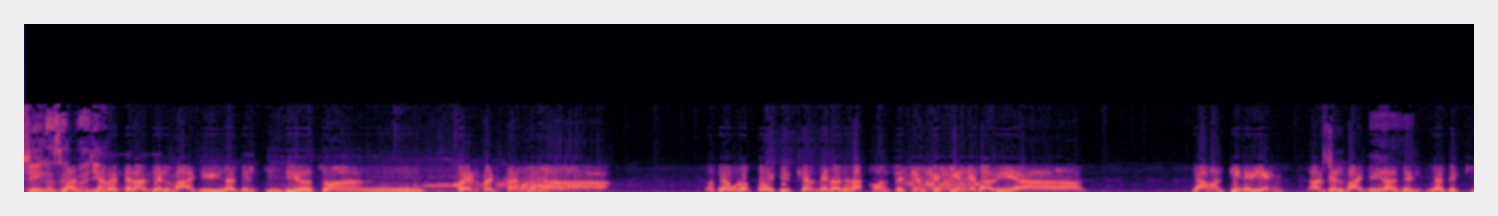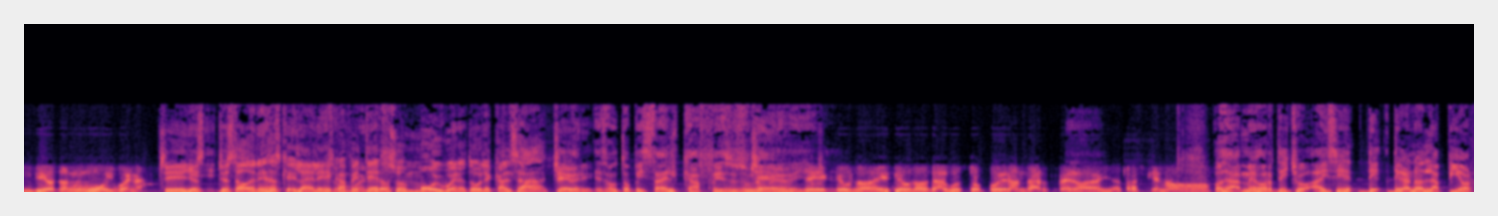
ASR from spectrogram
¿Sí? Las del Las Valle. carreteras del Valle y las del Quindío son perfectas. O sea, o sea, uno puede decir que al menos esa concesión que tiene esa vía la mantiene bien. Las del Valle y las del, las del Quindío son muy buenas. Sí, yo, yo he estado en esas que la del eje Son cafetero buenas. son muy buenas, doble calzada, chévere. Esa autopista del café, eso es una Chévere. maravilla. Sí, que uno dice, uno da gusto poder andar, pero hay otras que no. O sea, mejor dicho, ahí sí, dí- díganos la peor.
